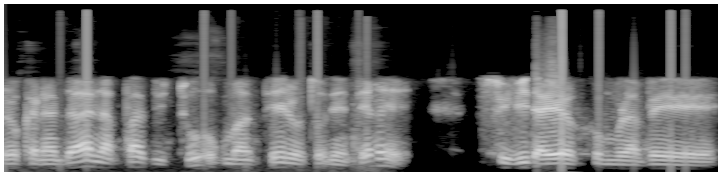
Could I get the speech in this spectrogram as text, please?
le Canada n'a pas du tout augmenté le taux d'intérêt. Suivi d'ailleurs, comme vous l'avez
